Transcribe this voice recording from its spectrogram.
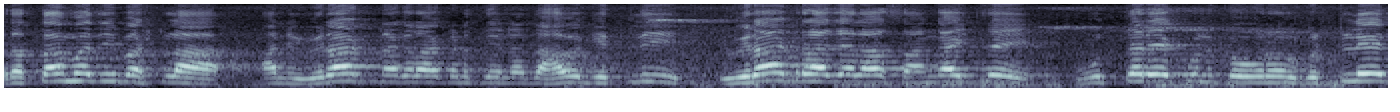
रथामध्ये बसला आणि विराट नगराकडे त्यानं धाव घेतली. विराट राजाला सांगायचंय उत्तरेकून कौरव घुसलेत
